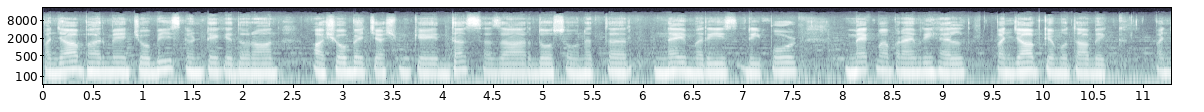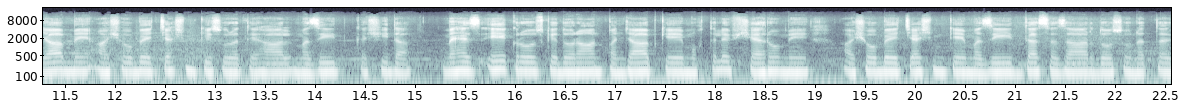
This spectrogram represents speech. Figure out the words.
पंजाब भर में 24 घंटे के दौरान आशोब चश्म के दस हज़ार दो सौ उनहत्तर नए मरीज़ रिपोर्ट। महकमा प्राइमरी हेल्थ पंजाब के मुताबिक। पंजाब में आशोब चश्म की सूरत हाल मज़ीद कशीदा। महज एक रोज़ के दौरान पंजाब के मुख्तलिफ़ शहरों में अशोब चश्म के मज़ीद दस हज़ार दो सौ उनहत्तर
